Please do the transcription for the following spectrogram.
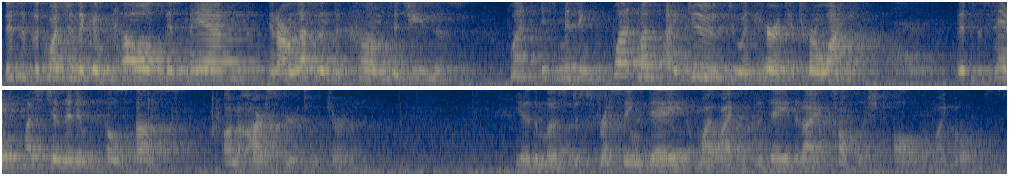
This is the question that compels this man in our lesson to come to Jesus. What is missing? What must I do to inherit eternal life? And it's the same question that impels us on our spiritual journey. You know, the most distressing day of my life was the day that I accomplished all of my goals.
